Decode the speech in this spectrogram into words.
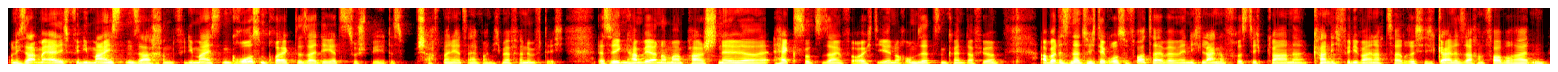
Und ich sage mal ehrlich, für die meisten Sachen, für die meisten großen Projekte seid ihr jetzt zu spät. Das schafft man jetzt einfach nicht mehr vernünftig. Deswegen haben wir ja noch mal ein paar schnelle Hacks sozusagen für euch, die ihr noch umsetzen könnt dafür. Aber das ist natürlich der große Vorteil, weil wenn ich langfristig plane, kann ich für die Weihnachtszeit richtig geile Sachen vorbereiten,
